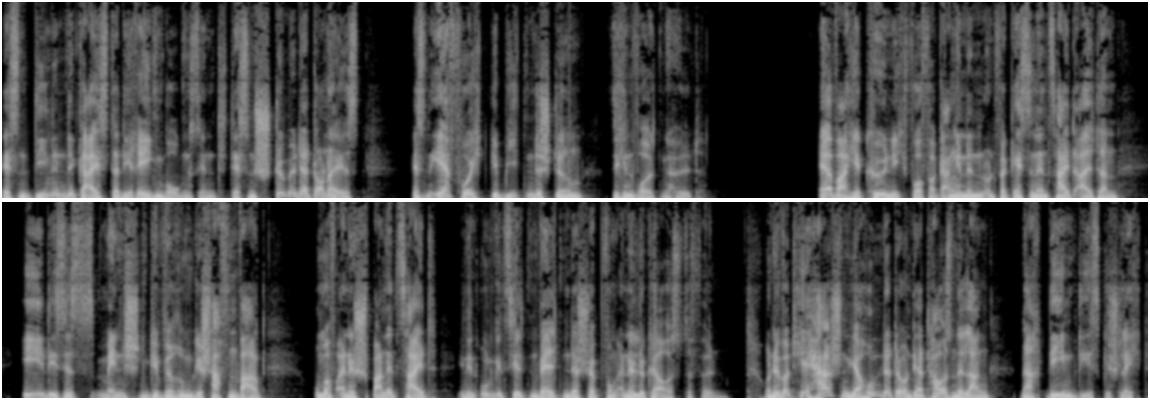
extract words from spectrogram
dessen dienende Geister die Regenbogen sind, dessen Stimme der Donner ist, dessen ehrfurchtgebietende Stirn sich in Wolken hüllt. Er war hier König vor vergangenen und vergessenen Zeitaltern, ehe dieses Menschengewürm geschaffen ward, um auf eine Spanne Zeit in den ungezählten Welten der Schöpfung eine Lücke auszufüllen. Und er wird hier herrschen Jahrhunderte und Jahrtausende lang, nachdem dies Geschlecht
